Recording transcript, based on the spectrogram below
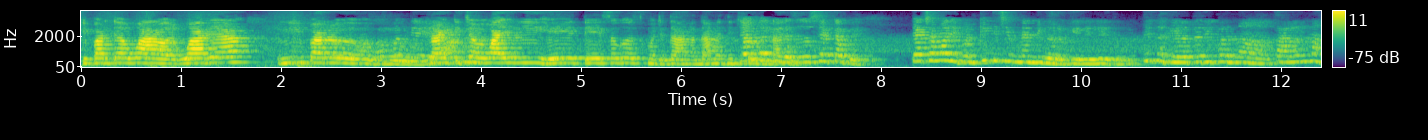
की पार त्या वा वाऱ्या नी पार लाईटीच्या वायरी हे ते सगळंच म्हणजे दाना दाना दिन करून टाकलं. सेटअप आहे त्याच्यामध्ये पण किती चिमण्यांनी घर केलेले तिथं केलं तरी पण अं, चालेल ना?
